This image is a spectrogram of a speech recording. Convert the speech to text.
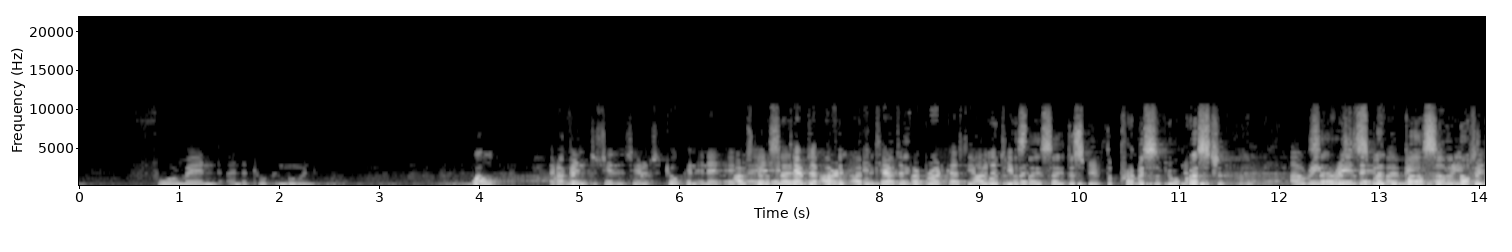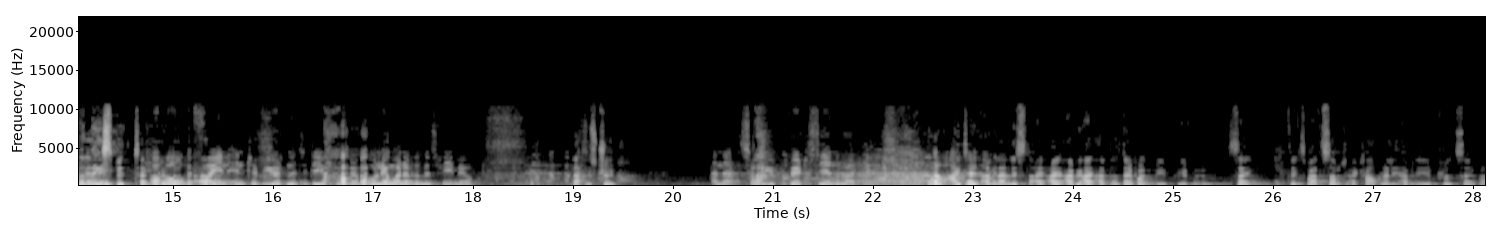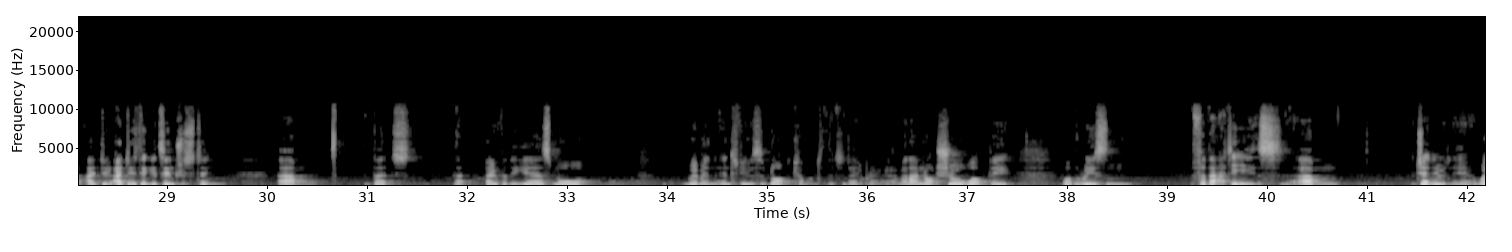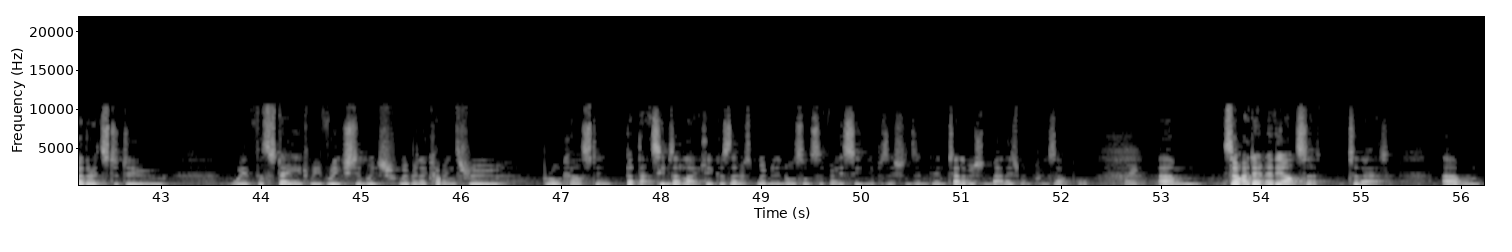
four men and a token woman. Well, I don't I mean to say that Sarah's a token in, in, I was in say, terms, think, of, her, think, in terms of her broadcasting ability. I would, as they say, dispute the premise of your no. question. I'll rephrase Sarah's a splendid person and not in the least bit token. Of all the fine interviewers in the Today programme, only one of them is female. That is true. And that's all you're prepared to say in the matter? Well, I don't, I mean, listen, I, I, I mean, I, there's no point in me saying things about a subject I can't really have any influence over. I do, I do think it's interesting um, that, that over the years more women interviewers have not come onto the Today programme, and I'm not sure what the, what the reason for that is. Um, genuinely, whether it's to do with the stage we've reached in which women are coming through broadcasting, but that seems unlikely because there are women in all sorts of very senior positions, in, in television management, for example. Right. Um, so I don't know the answer to that. Um,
